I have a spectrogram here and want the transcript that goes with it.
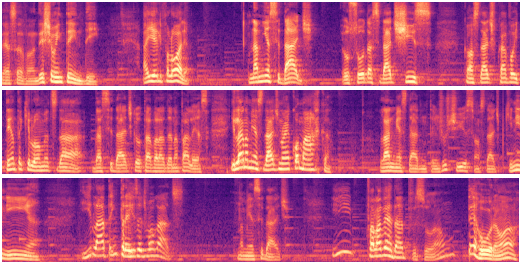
dessa van, deixa eu entender. Aí ele falou: Olha, na minha cidade, eu sou da cidade X, que é uma cidade que ficava 80 quilômetros da, da cidade que eu estava lá dando a palestra. E lá na minha cidade não é comarca. Lá na minha cidade não tem justiça, é uma cidade pequenininha. E lá tem três advogados na minha cidade. E falar a verdade, professor, é um terror, é uma,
